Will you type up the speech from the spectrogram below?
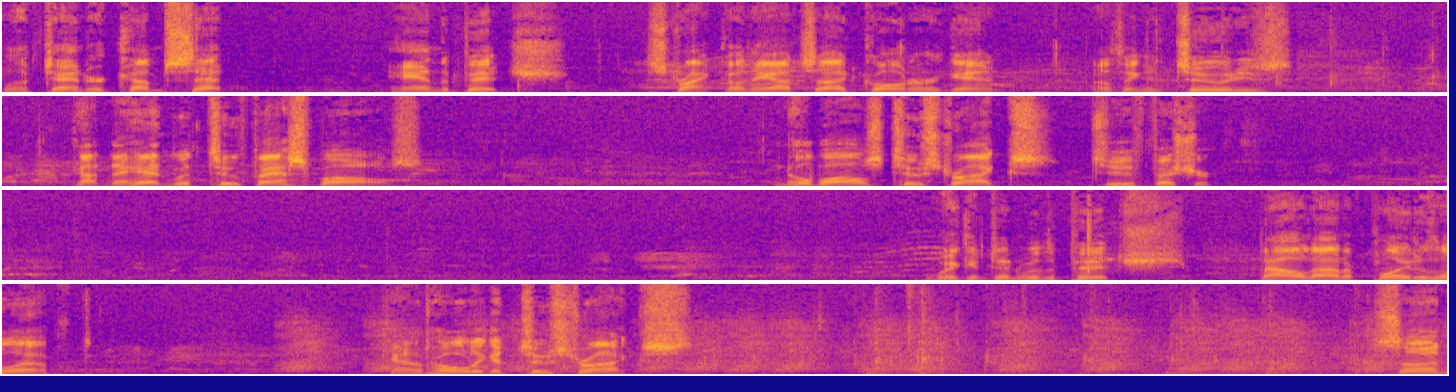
Left-hander comes set, and the pitch, strike on the outside corner again. Nothing in two, and he's gotten ahead with two fastballs. No balls, two strikes to Fisher. Wigginton with the pitch. Fouled out of play to the left. Count holding at two strikes. Sun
